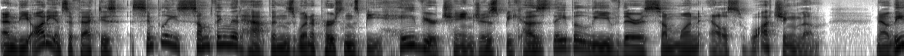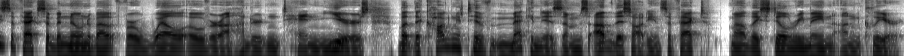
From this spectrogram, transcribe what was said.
And the audience effect is simply something that happens when a person's behavior changes because they believe there is someone else watching them. Now, these effects have been known about for well over 110 years, but the cognitive mechanisms of this audience effect, well, they still remain unclear.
